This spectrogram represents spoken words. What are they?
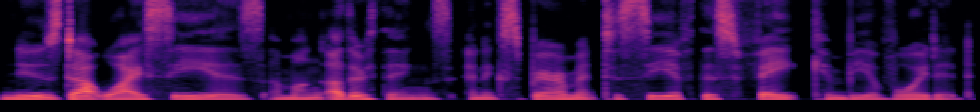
News.yc is, among other things, an experiment to see if this fate can be avoided.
